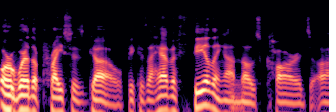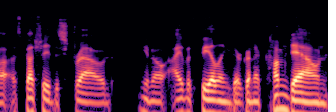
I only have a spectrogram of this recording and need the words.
or where the prices go because I have a feeling on those cards, uh, especially the Stroud. You know, I have a feeling they're going to come down,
